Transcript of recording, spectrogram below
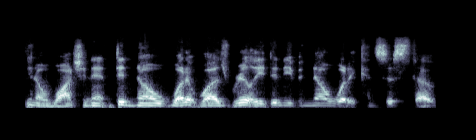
you know watching it. Didn't know what it was really. Didn't even know what it consists of.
